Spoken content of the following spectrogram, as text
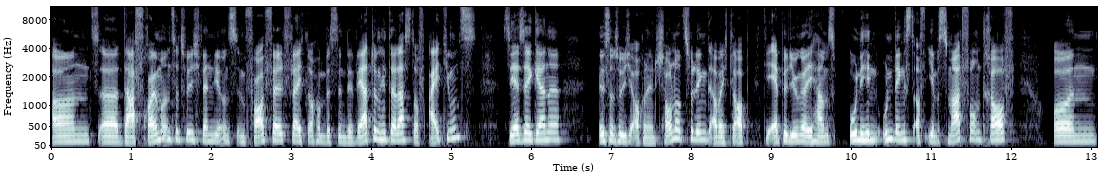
Und äh, da freuen wir uns natürlich, wenn wir uns im Vorfeld vielleicht noch ein bisschen Bewertung hinterlasst auf iTunes. Sehr, sehr gerne. Ist natürlich auch in den Shownotes verlinkt, aber ich glaube, die Apple-Jünger, die haben es ohnehin unlängst auf ihrem Smartphone drauf. Und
